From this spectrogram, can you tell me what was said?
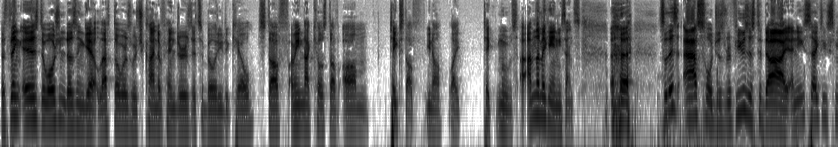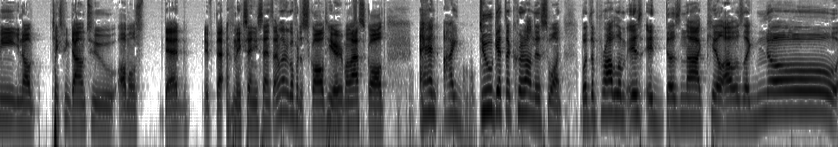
The thing is, Duosion doesn't get leftovers, which kind of hinders its ability to kill stuff. I mean, not kill stuff, um, take stuff, you know, like take moves. I- am not making any sense. so this asshole just refuses to die, and he takes me, you know, takes me down to almost dead, if that makes any sense. I'm gonna go for the Scald here, my last Scald. And I do get the crit on this one. But the problem is it does not kill. I was like, no!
